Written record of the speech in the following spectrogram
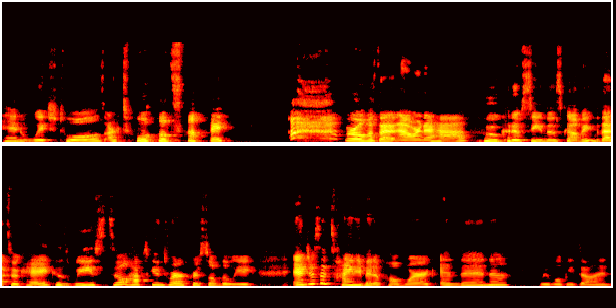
10 witch tools, our tool time. We're almost at an hour and a half. Who could have seen this coming? But that's okay because we still have to get into our crystal of the week and just a tiny bit of homework, and then we will be done.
